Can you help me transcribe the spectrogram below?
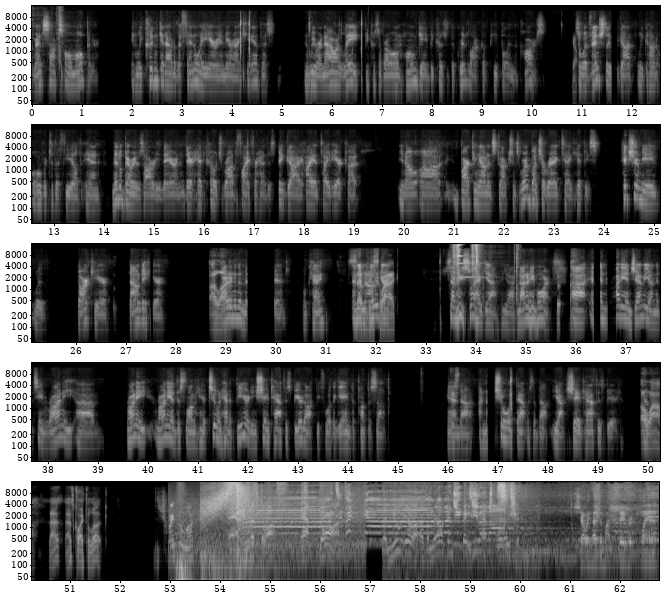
Red Sox home opener, and we couldn't get out of the Fenway area near our campus, and we were an hour late because of our own home game because of the gridlock of people in the cars. Yep. So eventually we got we got over to the field, and Middlebury was already there, and their head coach Rob Pfeiffer had this big guy, high and tight haircut, you know, uh, barking out instructions. We're a bunch of ragtag hippies. Picture me with dark hair down to here, I love started it. in the middle bend. Okay. And then the 70 other guy- swag. 70 swag, yeah, yeah, not anymore. Uh, and then Ronnie and Jemmy on the team. Ronnie, um, Ronnie, Ronnie had this long hair too and had a beard. He shaved half his beard off before the game to pump us up. And uh, I'm not sure what that was about. Yeah, shaved half his beard. Oh wow, that that's quite the look. It's quite the look. and liftoff at dawn. The new era of American space exploration. Shall we head to my favorite planet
